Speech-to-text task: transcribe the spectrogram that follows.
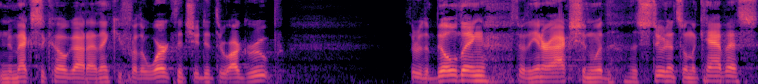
in New Mexico. God, I thank you for the work that you did through our group, through the building, through the interaction with the students on the campus.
